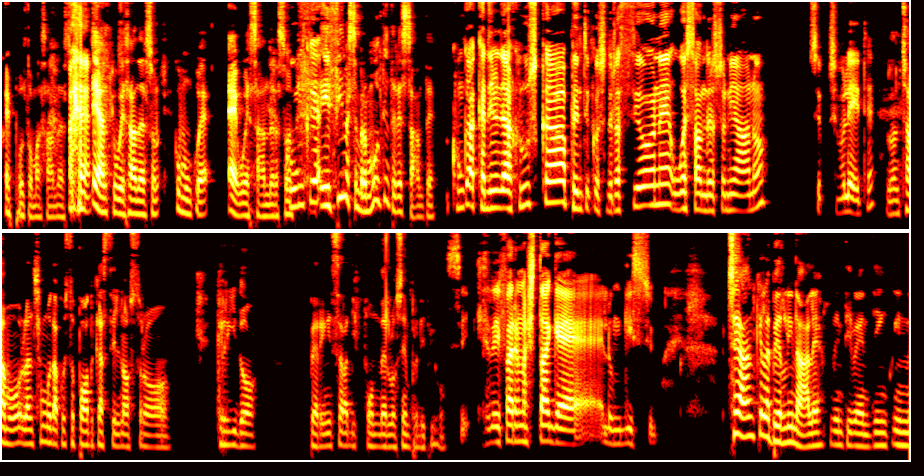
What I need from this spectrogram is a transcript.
È Paul Thomas Anderson. e anche Wes Anderson. Comunque è Wes Anderson. Comunque... E il film sembra molto interessante. Comunque Accademia della Crusca, prendete in considerazione Wes Andersoniano, se, se volete. Lanciamo, lanciamo da questo podcast il nostro grido per iniziare a diffonderlo sempre di più. Sì, che se devi fare un hashtag è lunghissimo. C'è anche la Berlinale 2020 in, in,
